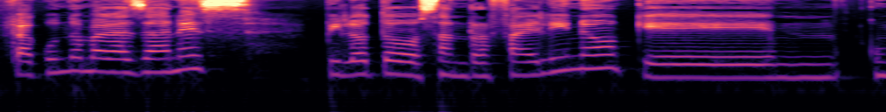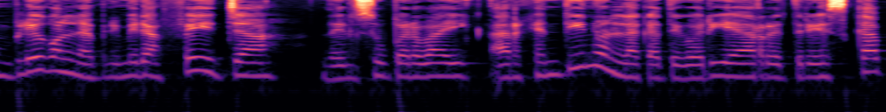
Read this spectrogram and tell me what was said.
Facundo Magallanes, piloto san rafaelino, que mm, cumplió con la primera fecha del Superbike argentino en la categoría R3 Cup,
